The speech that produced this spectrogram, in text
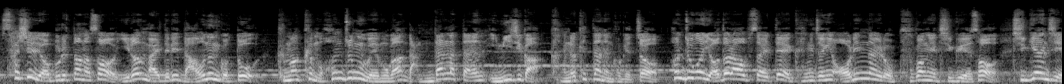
사실 여부를 떠나서 이런 말들이 나오는 것도 그만큼 헌종의 외모가 남달랐다는 이미지가 강력했다는 거겠죠. 헌종은 8, 9살 때 굉장히 어린 나이로 국왕에 즉위해서 즉위한 지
